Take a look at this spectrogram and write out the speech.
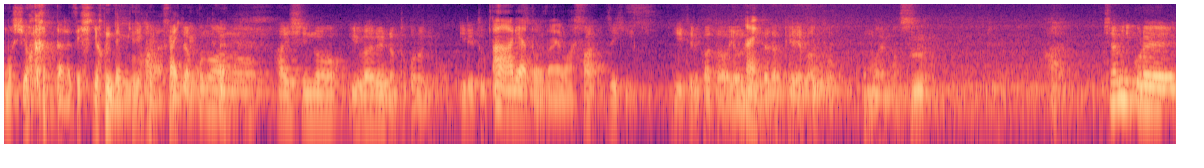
もしよかったらぜひ読んでみてください。じゃあこのあの配信の URL のところにも入れておきあありがとうございます。はい、ぜひ聞いてる方は読んでいただければと思います、うん。はい、ちなみにこれ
